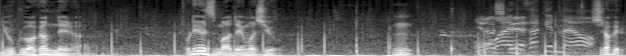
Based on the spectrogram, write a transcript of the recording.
よくわかんねえな。とりあえずまあ電話しよう。うん。調べる。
